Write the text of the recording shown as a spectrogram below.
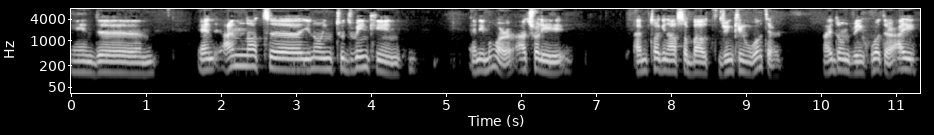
and um, and I'm not uh, you know into drinking anymore. Actually, I'm talking also about drinking water. I don't drink water. I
